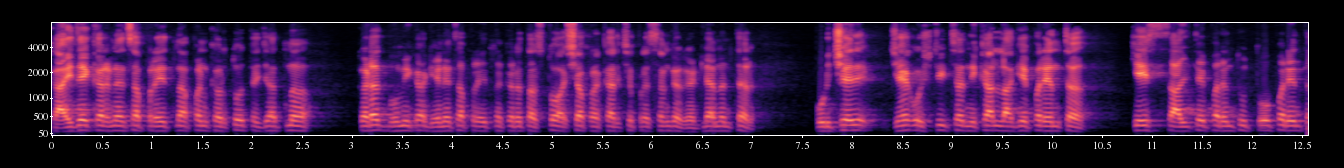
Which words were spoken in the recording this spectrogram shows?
कायदे करण्याचा प्रयत्न आपण करतो. त्याच्यातनं कडक भूमिका घेण्याचा प्रयत्न करत असतो. अशा प्रकारचे प्रसंग घडल्यानंतर पुढचे ज्या गोष्टीचा निकाल लागेपर्यंत केस चालते परंतु तोपर्यंत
